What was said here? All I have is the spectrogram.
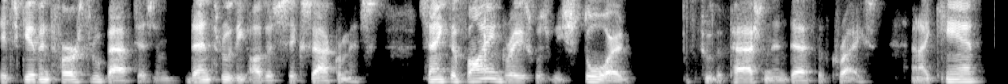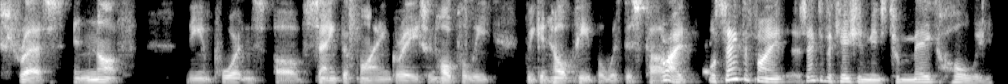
It's given first through baptism, then through the other six sacraments. Sanctifying grace was restored through the passion and death of Christ. And I can't stress enough the importance of sanctifying grace. And hopefully, we can help people with this topic. All right. Well, sanctify, sanctification means to make holy.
